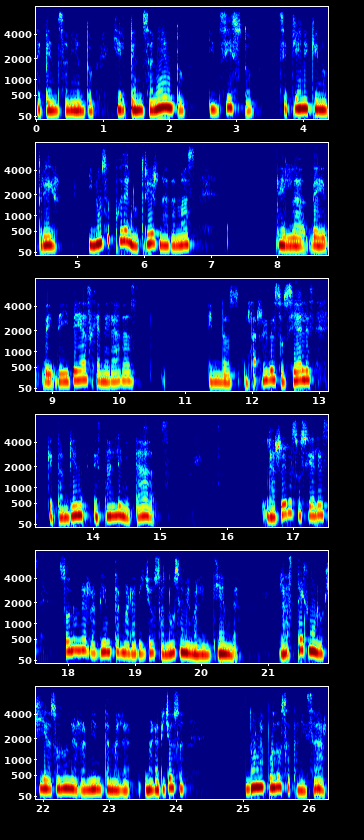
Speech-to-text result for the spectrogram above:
de pensamiento. Y el pensamiento, insisto, se tiene que nutrir y no se puede nutrir nada más de, la, de, ideas generadas en las redes sociales que también están limitadas. Las redes sociales son una herramienta maravillosa, no se me malentienda. Las tecnologías son una herramienta maravillosa, no la puedo satanizar.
